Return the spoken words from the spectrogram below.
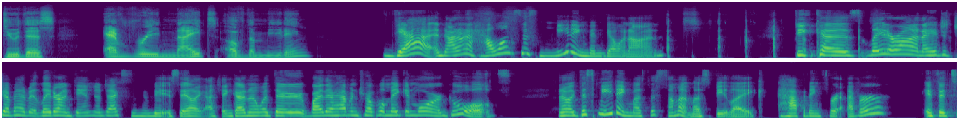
do this every night of the meeting. Yeah. And I don't know how long's this meeting been going on? Because later on, I hate to jump ahead, but later on, Daniel Jackson can be say, like, I think I know what they're why they're having trouble making more Goa'ulds. And I'm like, this meeting must this summit must be like happening forever. If it's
